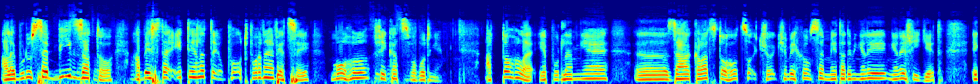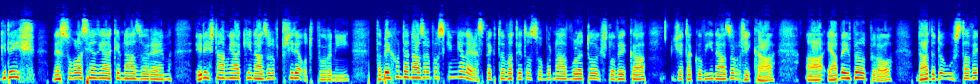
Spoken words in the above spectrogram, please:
ale budu se být za to, abyste i tyhle ty odporné věci mohl říkat svobodně. A tohle je podle mě e, základ toho, co, čo, čím bychom se my tady měli, měli řídit. I když nesouhlasíme s nějakým názorem, i když nám nějaký názor přijde odporný, tak bychom ten názor prostě měli respektovat. Je to svobodná vůle toho člověka, že takový názor říká. A já bych byl pro dát do ústavy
